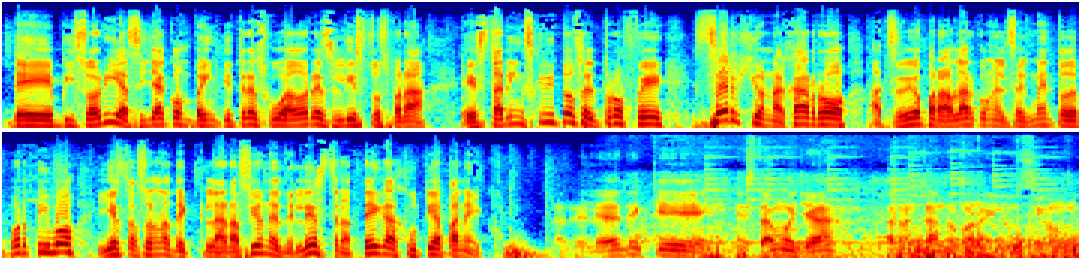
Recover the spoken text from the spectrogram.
de visorías y ya con 23 jugadores listos para estar inscritos, el profe Sergio Najarro accedió para hablar con el segmento deportivo y estas son las declaraciones del estratega Jutiapaneco. La realidad es de que estamos ya arrancando con la ilusión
